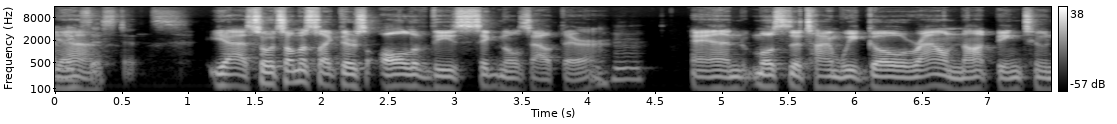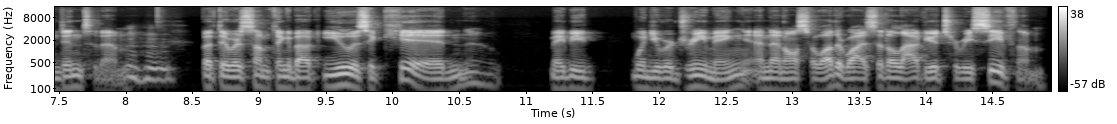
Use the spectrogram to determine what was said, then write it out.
of Yeah. existence. Yeah, so it's almost like there's all of these signals out there, Mhm, and most of the time we go around not being tuned into them. mhm. But there was something about you as a kid, maybe when you were dreaming, and then also otherwise, that allowed you to receive them.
